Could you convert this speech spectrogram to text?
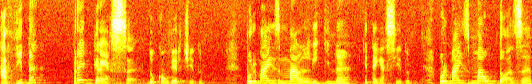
A vida pregressa do convertido, por mais maligna que tenha sido, por mais maldosa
